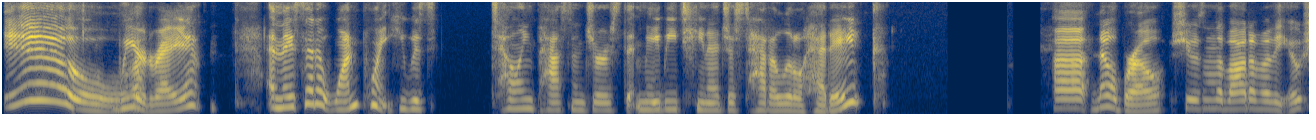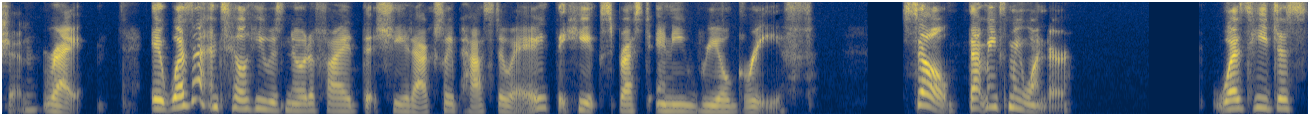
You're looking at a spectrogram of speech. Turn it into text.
Ew. Weird, right? And they said at one point he was telling passengers that maybe Tina just had a little headache. Uh, no, bro. She was on the bottom of the ocean. Right. It wasn't until he was notified that she had actually passed away that he expressed any real grief. So that makes me wonder was he just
